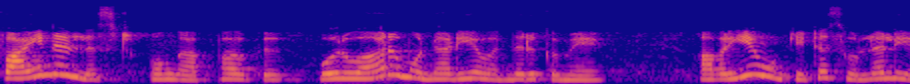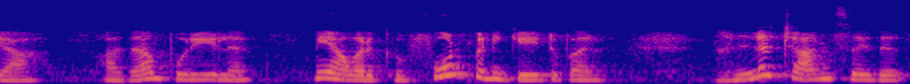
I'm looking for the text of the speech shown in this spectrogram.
ஃபைனல் லிஸ்ட் உங்கள் அப்பாவுக்கு ஒரு வாரம் முன்னாடியே வந்திருக்குமே. அவர் ஏன் உங்ககிட்ட சொல்லலையா? அதான் புரியல. நீ அவருக்கு ஃபோன் பண்ணி கேட்டுப்பார் நல்ல சான்ஸ் இது.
